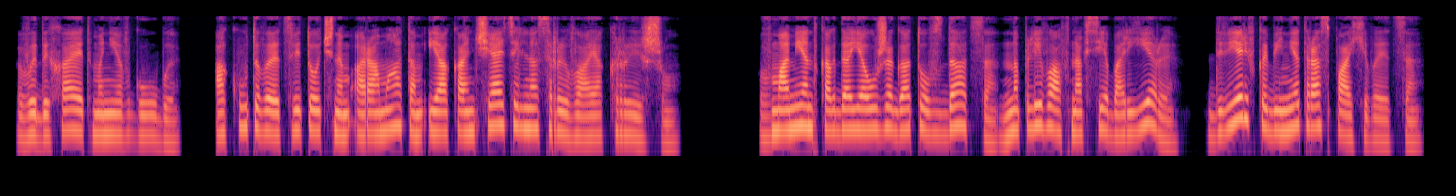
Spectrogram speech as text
выдыхает мне в губы, окутывая цветочным ароматом и окончательно срывая крышу. В момент, когда я уже готов сдаться, наплевав на все барьеры, дверь в кабинет распахивается,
